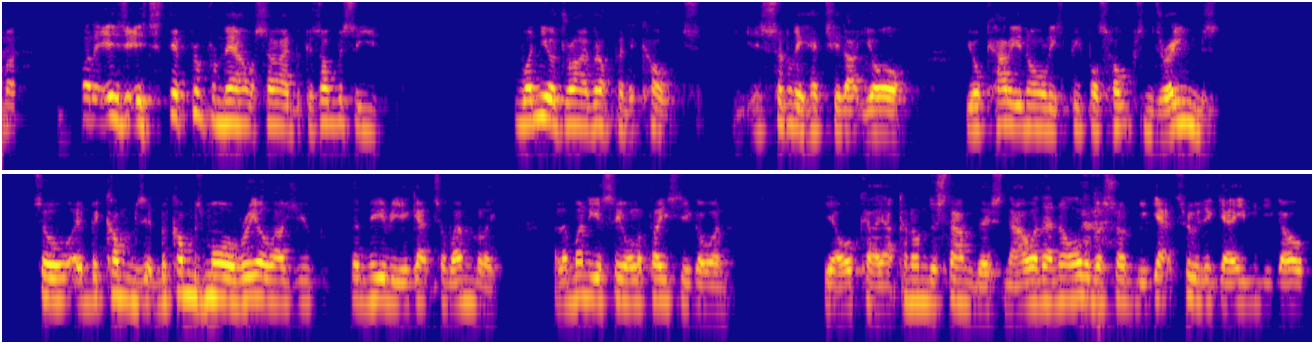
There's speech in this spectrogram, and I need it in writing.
But but it is it's different from the outside because obviously when you're driving up in a coach, it suddenly hits you that you're you're carrying all these people's hopes and dreams. So it becomes it becomes more real as you the nearer you get to Wembley. And then when you see all the faces you're going, yeah, okay, I can understand this now. And then all of a sudden you get through the game and you go,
